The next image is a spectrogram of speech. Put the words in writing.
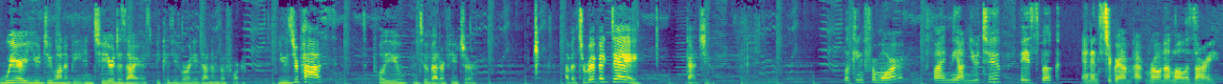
where you do want to be and to your desires because you've already done them before. Use your past to pull you into a better future. Have a terrific day. Got you. Looking for more? Find me on YouTube, Facebook, and Instagram at Rona Lalazari.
